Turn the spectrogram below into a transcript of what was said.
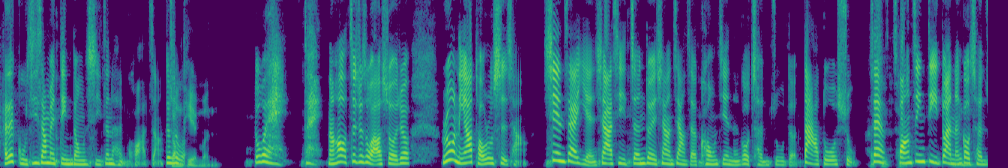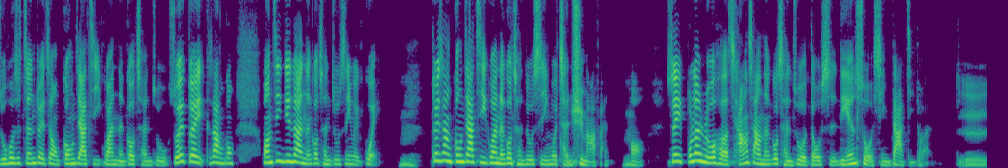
还在古迹上面订东西，真的很夸张。就是装铁门，对对。然后这就是我要说的，就如果你要投入市场。现在眼下去针对像这样子的空间能够承租的大多数，在黄金地段能够承租，或是针对这种公家机关能够承租。所以对上公黄金地段能够承租是因为贵，嗯，对上公家机关能够承租是因为程序麻烦，嗯、哦。所以不论如何，常常能够承租的都是连锁型大集团。呃，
